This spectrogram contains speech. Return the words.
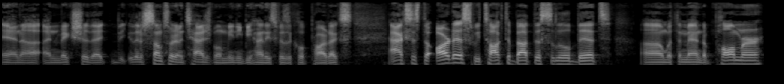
and uh, and make sure that there's some sort of intangible meaning behind these physical products. Access to artists, we talked about this a little bit um, with Amanda Palmer,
